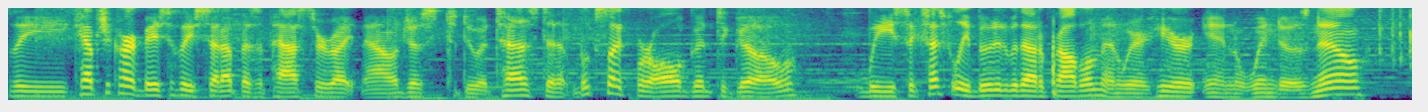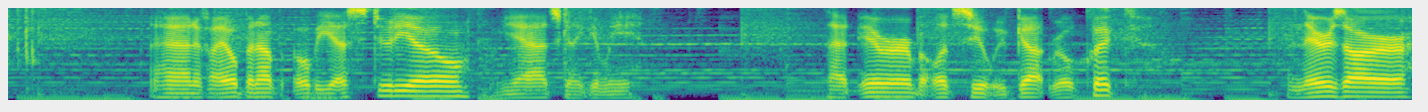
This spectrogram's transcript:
the capture card basically set up as a pass-through right now just to do a test, and it looks like we're all good to go we successfully booted without a problem and we're here in Windows now. And if I open up OBS Studio, yeah, it's going to give me that error, but let's see what we've got real quick. And there's our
